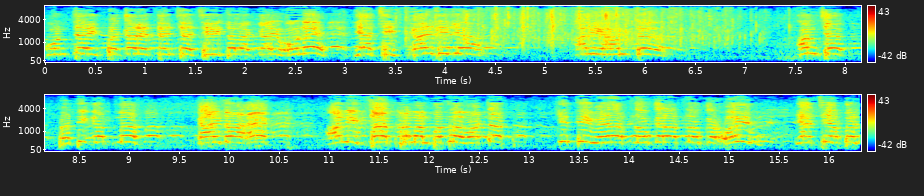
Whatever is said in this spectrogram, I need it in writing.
कोणत्याही प्रकारे त्यांच्या जीवितला काही होऊ नये याची काळजी घ्या. आणि आमचं आमच्या प्रतिकात्मक कायदा ऍक्ट आणि जात प्रमाणपत्र वाटप किती वेळात लवकरात लवकर होईल याची आपण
